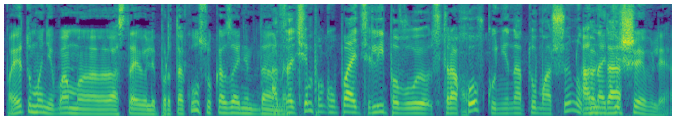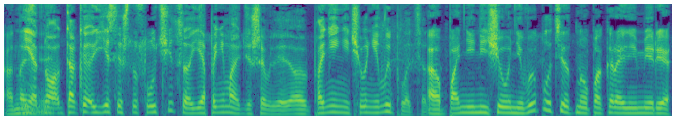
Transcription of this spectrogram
поэтому они вам э, оставили протокол с указанием А данных. зачем покупать липовую страховку не на ту машину, Она когда... дешевле. Она... Нет, но так э, если что случится, я понимаю, дешевле, э, по ней ничего не выплатят. А по ней ничего не выплатят, но, по крайней мере,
